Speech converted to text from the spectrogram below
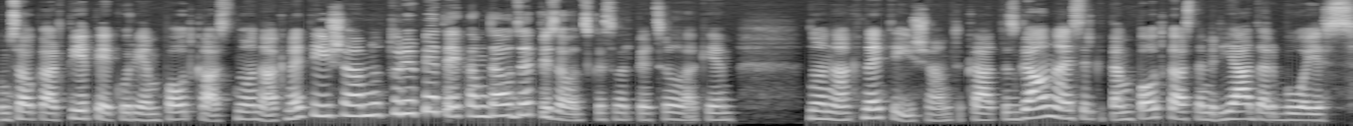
Un savukārt tie, pie kuriem podkāsts nonāk netīšām, nu, tur ir pietiekami daudz epizodes, kas var pie cilvēkiem nonākt netīšām. Tas galvenais ir, ka tam podkāstam ir jādarbojas,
